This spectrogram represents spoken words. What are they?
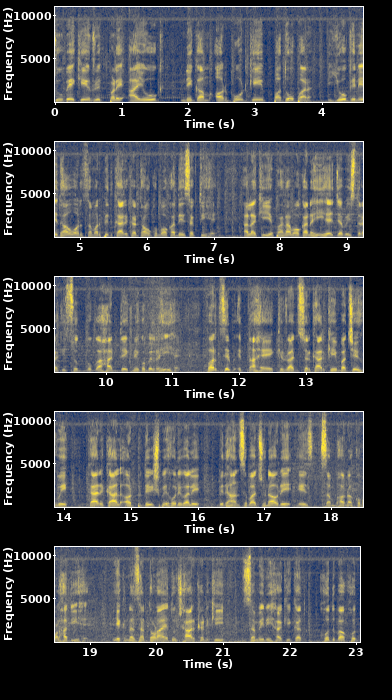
सूबे के रिक्त पड़े आयोग, निगम और बोर्ड के पदों पर योग्य नेताओं और समर्पित कार्यकर्ताओं को मौका दे सकती है। हालाँकि ये पहला मौका नहीं है जब इस तरह की सुगबुगाहट देखने को मिल रही है। फ़र्क सिर्फ़ इतना है कि राज्य सरकार के बचे हुए कार्यकाल और प्रदेश में होने वाले विधानसभा चुनाव ने इस संभावना को बढ़ा दी है। एक नज़र दौड़ाएँ तो झारखंड की जमीनी हकीकत खुद ब खुद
